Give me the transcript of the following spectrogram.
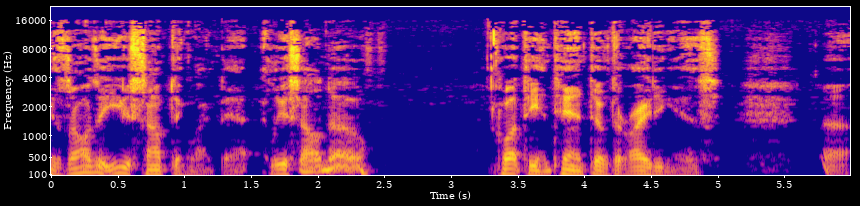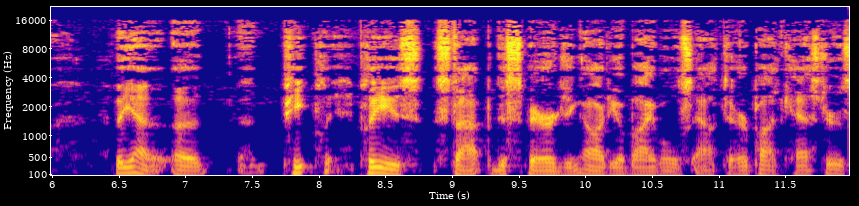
as long as they use something like that. At least I'll know what the intent of the writing is. Uh, but yeah, uh, please stop disparaging audio Bibles out there, podcasters.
